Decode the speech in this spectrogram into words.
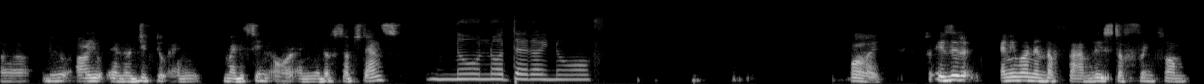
uh, do you, are you allergic to any medicine or any other substance? No, not that I know of. All right. So is there anyone in the family suffering from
